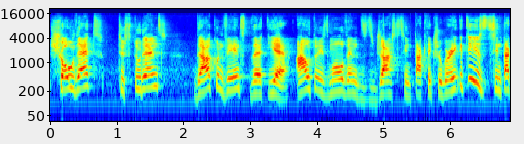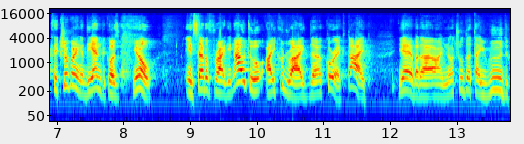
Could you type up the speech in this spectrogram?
show that to students, they are convinced that, yeah, auto is more than just syntactic sugaring. It is syntactic sugaring at the end because, you know, instead of writing auto, I could write the correct type. Yeah, but I, am not sure that I would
